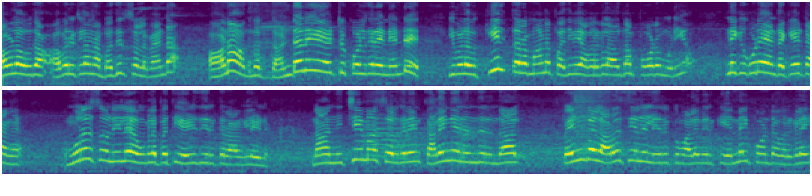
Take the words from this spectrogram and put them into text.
அவ்வளவுதான். அவருக்கெல்லாம் நான் பதில் சொல்ல வேண்டாம். ஆனால் அந்த தண்டனையை ஏற்றுக்கொள்கிறேன் என்று இவ்வளவு கீழ்த்தரமான பதிவை அவர்களால் தான் போட முடியும். இன்றைக்கி கூட என்கிட்ட கேட்டாங்க முரசொலியில் உங்களை பற்றி எழுதியிருக்கிறார்களேன்னு. நான் நிச்சயமாக சொல்கிறேன் கலைஞர் இருந்திருந்தால் பெண்கள் அரசியலில் இருக்கும் அளவிற்கு என்னை போன்றவர்களை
